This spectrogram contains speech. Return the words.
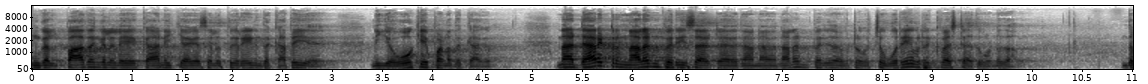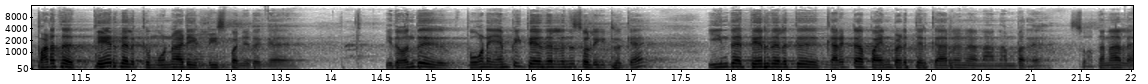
உங்கள் பாதங்களிலே காணிக்காக செலுத்துகிறேன். இந்த கதையை நீங்கள் ஓகே பண்ணதுக்காக. நான் டைரக்டர் நலன் பெரிய சார் நான் நலன் பெரிய வச்ச ஒரே ஒரு ரிக்வெஸ்ட் அது ஒன்று தான் இந்த படத்தை தேர்தலுக்கு முன்னாடி ரிலீஸ் பண்ணிடுங்க. இதை வந்து போன எம்பி தேர்தல்லேருந்து சொல்லிக்கிட்டு இருக்கேன். இந்த தேர்தலுக்கு கரெக்டாக பயன்படுத்தியிருக்காருன்னு நான் நான் ஸோ அதனால்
